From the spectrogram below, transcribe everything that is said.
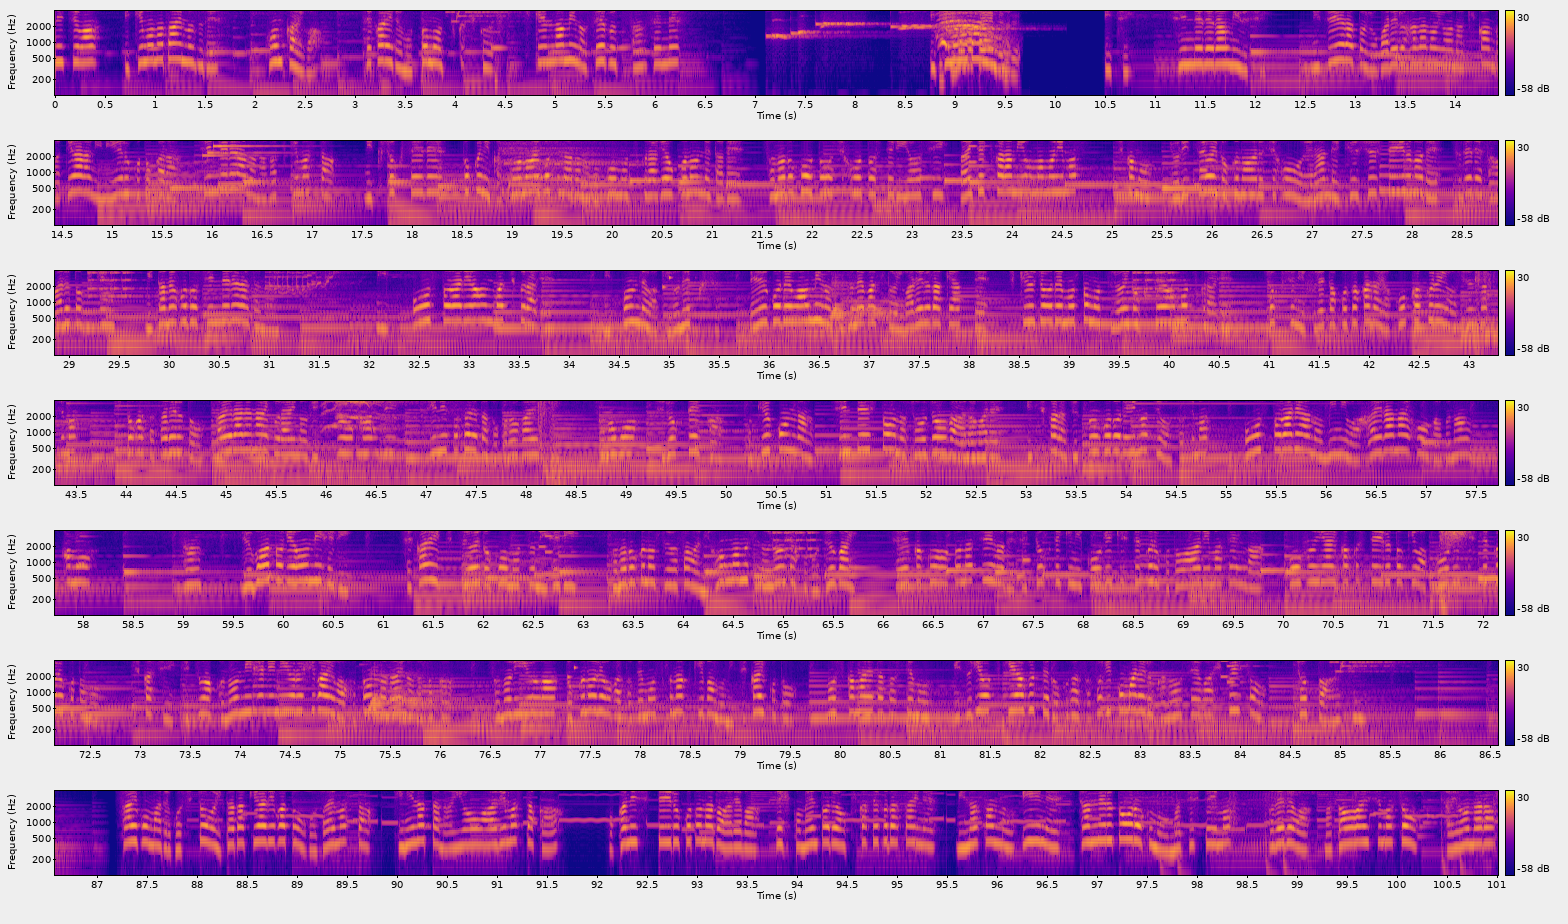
んにちは、生き物タイムズです。今回は、世界で最も美しく、危険な海の生物３選です。生き物タイムズ。1、シンデレラミウシ。二次鰓と呼ばれる花のような器官がティアラに見えることから、シンデレラの名が付きました。肉食性で、特にカツオノエボシなどの毒を持つクラゲを好んで食べ、その毒を盗刺胞として利用し、外敵からり強い毒のある四方を選んで吸収しているので、素手で触ると危険。見た目ほどシンデレラじゃない。2、オーストラリアンバチクラゲ。日本ではギロネックス、英語では海のスズメバチと言われるだけあって、地球上で最も強い毒性を持つクラゲ。触手に触れた小魚や甲殻類を瞬殺します。人が刺されると耐えられないぐらいの激痛を感じ、次に刺されたところ返し、その後、視力低、困難、心停止等の症状が現れ、1から10分ほどで命を落とします。オーストラリアの海には入らない方が無難。かも。3、ユバートゲオンミヘリ。世界一強い毒を持つミヘリ。この毒の強さはニホンマムシの450倍。性格はおとなしいので積極的に攻撃してくることはありませんが、興奮や威嚇している時は攻撃してくることも。しかし、実はこのミヘリによる被害はほとんどないのだと。その理由は、毒の量がとても少なく牙も短いこと。もし噛まれたとしても、水着を突き破って毒が注ぎ込まれる可能性は低いそう。ちょっと安心。最後までご視聴いただきありがとうございました。気になった内容はありましたか？他に知っていることなどあれば、ぜひコメントでお聞かせくださいね。皆さんのいいね、チャンネル登録もお待ちしています。それでは、またお会いしましょう。さようなら。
